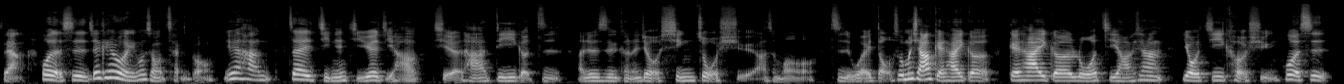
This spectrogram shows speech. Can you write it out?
这样，或者是 J K 罗你为什么成功？因为他在几年几月几号写了他第一个字啊，就是可能就有星座学啊，什么紫微斗，所以我们想要给他一个给他一个逻辑，好像有迹可循，或者是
